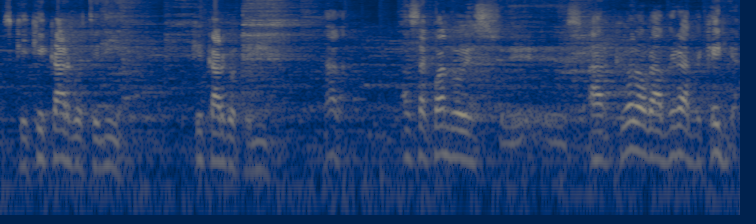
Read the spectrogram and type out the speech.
Es que qué cargo tenía, qué cargo tenía. Nada. Hasta cuando es, es arqueóloga, pequeña,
